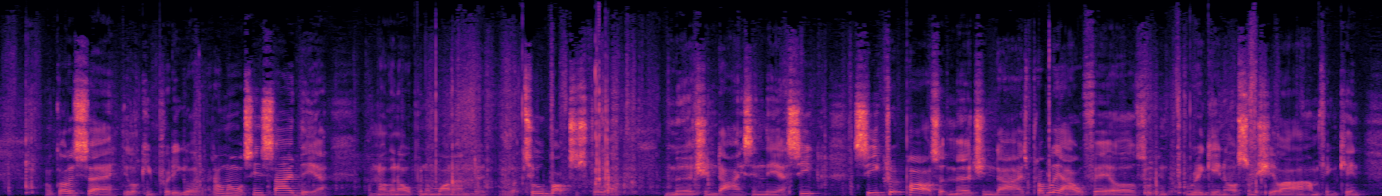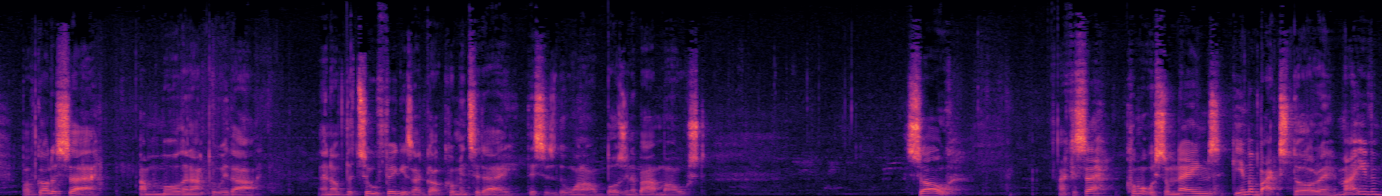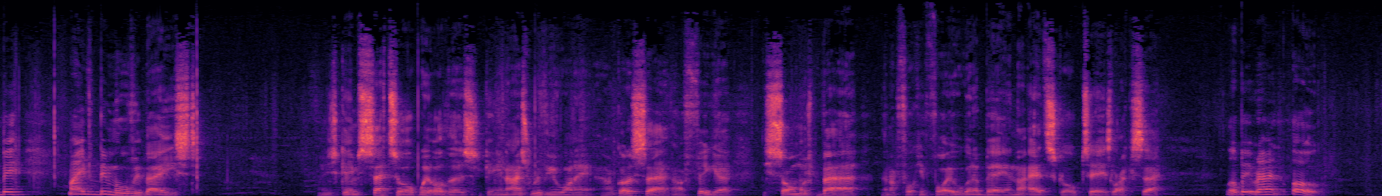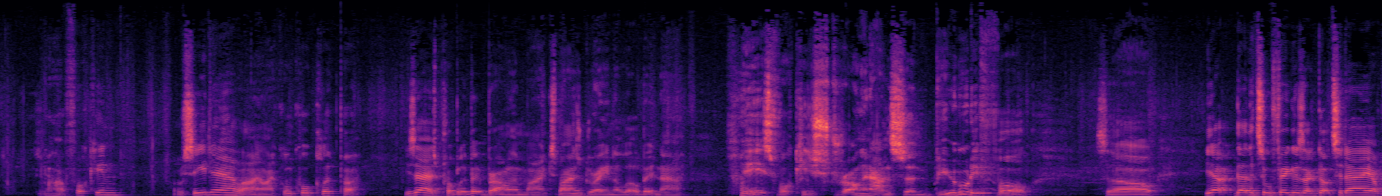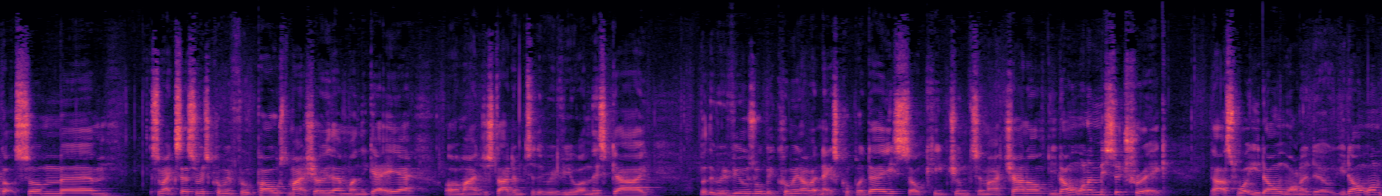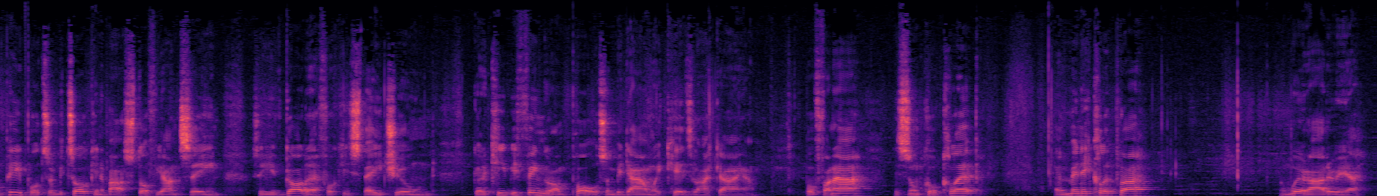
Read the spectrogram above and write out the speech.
I've got to say, they're looking pretty good. I don't know what's inside there. I'm not going to open them one-handed. We've got two boxes full of merchandise in there. Secret, secret parts at merchandise. Probably outfit or something rigging or some shit like that, I'm thinking. But I've got to say, I'm more than happy with that. And of the two figures I've got coming today, this is the one I'm buzzing about most. So, like I said, come up with some names, give him a backstory. Might even be, might even be movie based. And get him set up with others, get a nice review on it. I've got to say that figure is so much better than I fucking thought it was gonna be, and that head sculpt is, like I say, a little bit round. Look, like fucking receding hairline, like Uncle Clipper. His hair's probably a bit browner than mine, because mine's greying a little bit now. He's fucking strong and handsome, beautiful. So, yeah, they're the two figures I've got today. I've got some um, some accessories coming through post. Might show you them when they get here, or I might just add them to the review on this guy. But the reviews will be coming over the next couple of days, so keep tuned to my channel. You don't want to miss a trick. That's what you don't want to do. You don't want people to be talking about stuff you haven't seen. So you've got to fucking stay tuned. You've got to keep your finger on pulse and be down with kids like I am. But for now, this is Uncle Clip, a mini clipper, and we're out of here.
